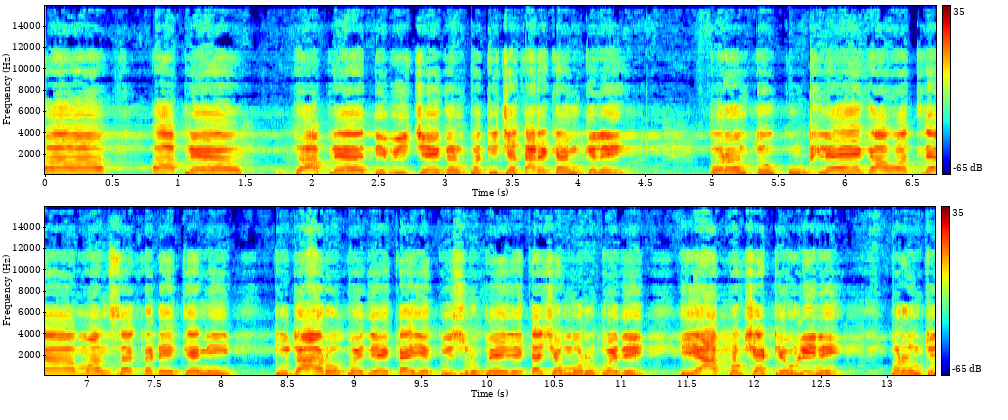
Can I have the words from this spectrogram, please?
आपल्या आपल्या देवीचे गणपतीचे कार्यक्रम केले. परंतु कुठल्याही गावातल्या माणसाकडे त्यांनी तू दहा रुपये दे का एकवीस रुपये दे का शंभर रुपये दे ही अपेक्षा ठेवली नाही. परंतु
